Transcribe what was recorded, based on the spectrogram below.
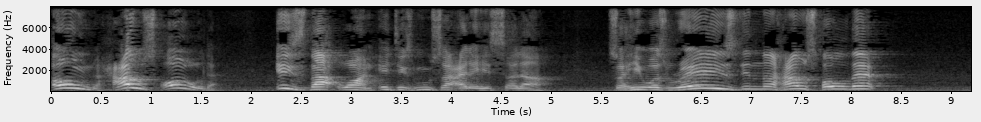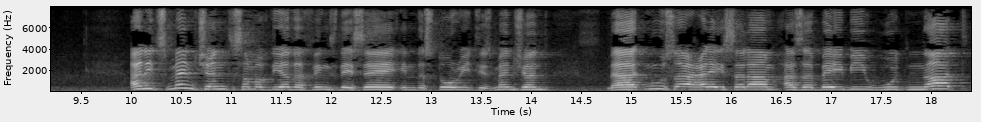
own household is that one. It is Musa alayhi salam. So he was raised in the household there. And it's mentioned, some of the other things they say in the story, it is mentioned that Musa alayhi salam as a baby would not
